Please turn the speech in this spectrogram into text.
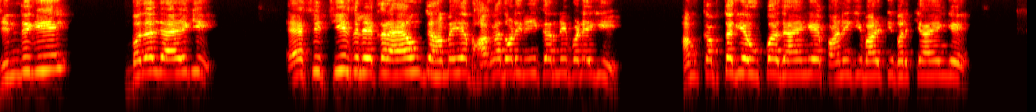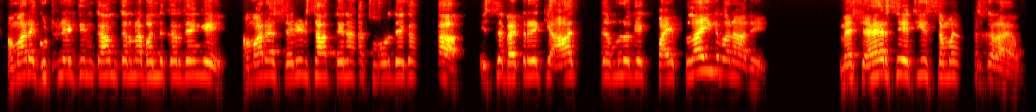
ज़िंदगी बदल जाएगी। ऐसी चीज़ लेकर आया हूँ कि हमें यह भागा दौड़ी नहीं करनी पड़ेगी। हम कब तक ये ऊपर जाएँगे, पानी की बाल्टी भर के आएँगे। हमारे घुटने एक दिन काम करना बंद कर देंगे। हमारा शरीर साथ देना छोड़ देगा। इससे बेटर है कि आज हम लोग एक पाइपलाइन बना दे। मैं शहर से ये चीज़ समझ कर आया हूँ।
